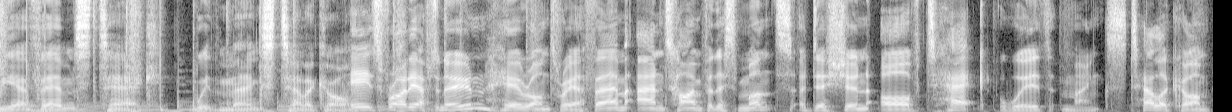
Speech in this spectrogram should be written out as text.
3FM's Tech with Manx Telecom. It's Friday afternoon here on 3FM and time for this month's edition of Tech with Manx Telecom.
